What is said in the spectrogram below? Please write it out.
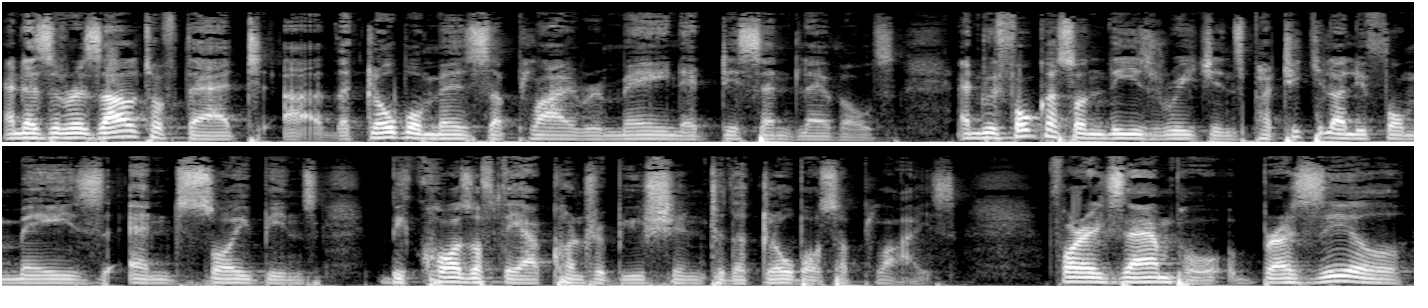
And as a result of that, uh, the global maize supply remain at decent levels. And we focus on these regions, particularly for maize and soybeans, because of their contribution to the global supplies. For example, Brazil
